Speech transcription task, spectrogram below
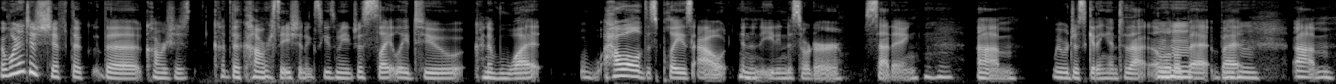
I wanted to shift the the conversation the conversation, excuse me, just slightly to kind of what how all of this plays out in an eating disorder setting. Mhm. Um, we were just getting into that a little Mhm. bit, but Mhm. um,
